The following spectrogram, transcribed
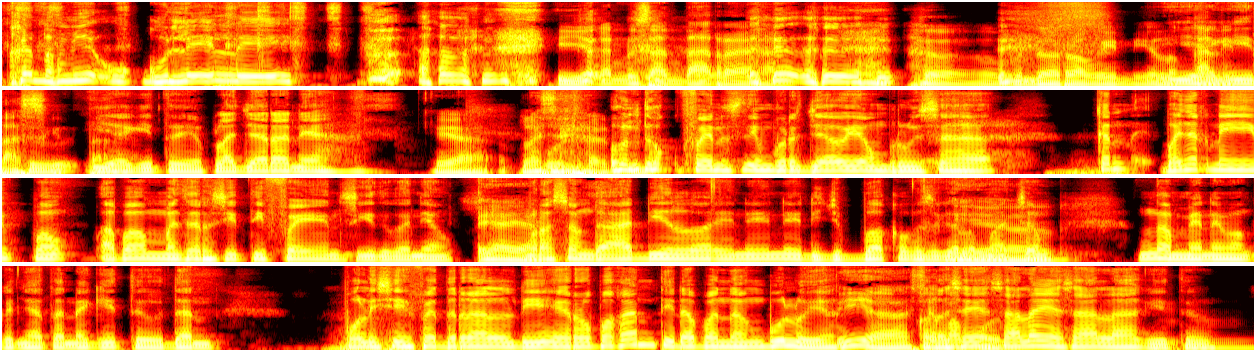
Kan namanya ukulele. iya kan Nusantara mendorong ini Iya lokalitas gitu. kita. Iya gitu ya. Pelajaran ya. Ya, pelajaran. Untuk fans tim berjauh yang berusaha kan banyak nih apa Manchester City fans gitu kan yang Iya, ya. merasa nggak adil wah ini ini dijebak apa segala Iya. macam. Enggak men emang kenyataannya gitu dan polisi federal di Eropa kan tidak pandang bulu ya. Iya, Kalau saya salah ya salah gitu. Hmm.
